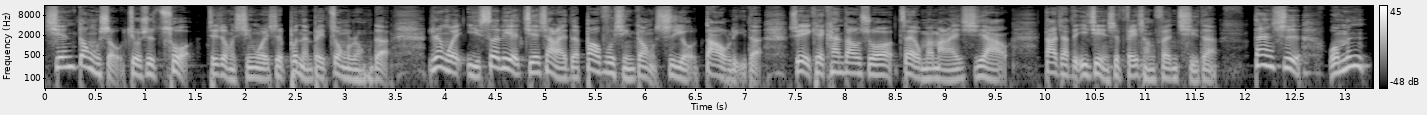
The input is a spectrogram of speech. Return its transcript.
先动手就是错，这种行为是不能被纵容的。认为以色列接下来的报复行动是有道理的，所以可以看到说，在我们马来西亚，大家的意见也是非常分歧的。但是我们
